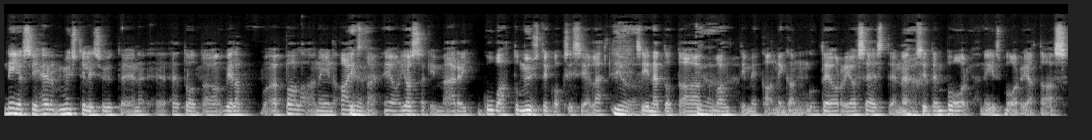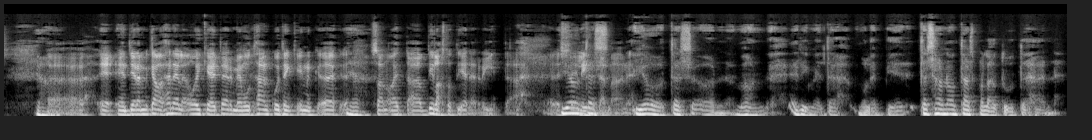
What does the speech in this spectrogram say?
Niin, jos siihen mystillisyyteen tuota, vielä palaa, niin Einstein on jossakin määrin kuvattu mystikoksi siellä Joo. siinä tota, kvanttimekaniikan niin teorioissa ja sitten, sitten Bohr ja Niels Bohr ja taas en tiedä mikä on hänelle oikea termi, mutta hän kuitenkin sanoi, että tilastotiede riittää selittämään. Joo, tässä, joo, tässä on, mä oon eri mieltä molempien. Tässä on taas palautuu tähän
